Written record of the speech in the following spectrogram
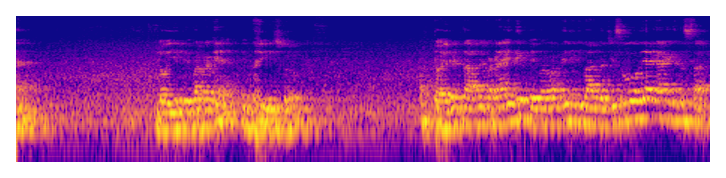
हैं? लो, ये पेपर रखे इनका यूज़ टॉयलेट तो आपने पकड़ाई थी पेपर और देने की बात बची सो हो जाएगा आगे दस साल।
